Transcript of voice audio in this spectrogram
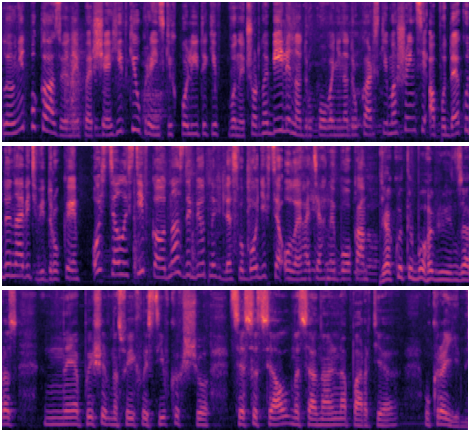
Леонід показує найперші агітки українських політиків. Вони чорнобілі, надруковані на друкарській машинці, а подекуди навіть від руки. Ось ця листівка одна з дебютних для свободівця Олега Тягнебока. Дякувати Богові, він зараз не пише на своїх листівках, що це соціал-національна партія України.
